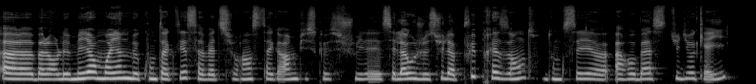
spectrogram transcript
Bah alors le meilleur moyen de me contacter, ça va être sur Instagram puisque c'est là où je suis la plus présente. Donc c'est @studiokai donc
